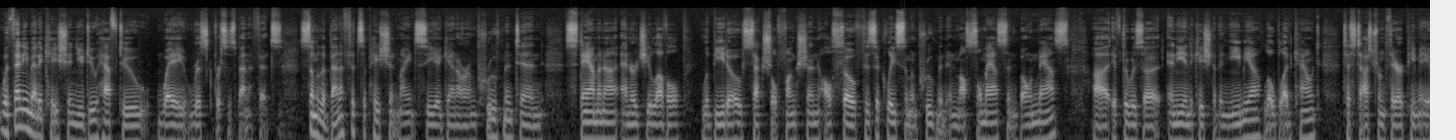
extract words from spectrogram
with any medication, you do have to weigh risk versus benefits. Some of the benefits a patient might see, again, are improvement in stamina, energy level, libido, sexual function, also physically some improvement in muscle mass and bone mass. Uh, if there was a, any indication of anemia, low blood count, testosterone therapy may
